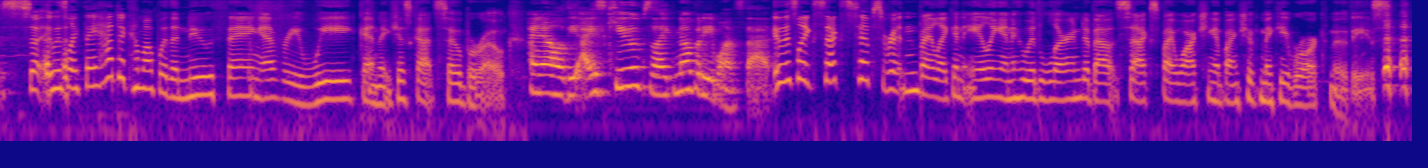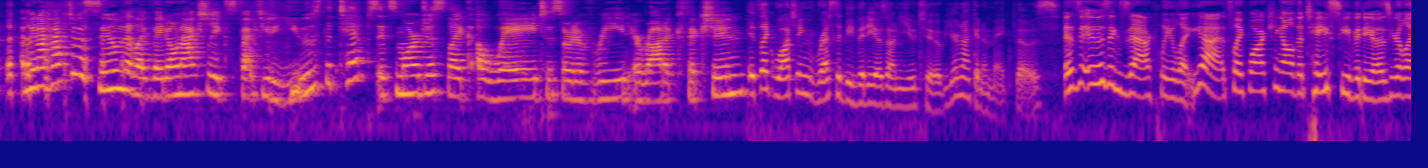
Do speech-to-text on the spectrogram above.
so it was like they had to come up with a new thing every week and it just got so baroque. I know, the ice cubes, like nobody wants that. It was like sex tips written by like an alien who had learned about sex by watching a bunch of Mickey Rourke movies. I mean, I have to assume that like they don't actually expect you to use the tips. It's more just like a way to sort of read erotic fiction. It's like watching recipe videos on YouTube. You're not going to make those. It's, it was exactly like, yeah, it's like watching all the tasty videos. You're like,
